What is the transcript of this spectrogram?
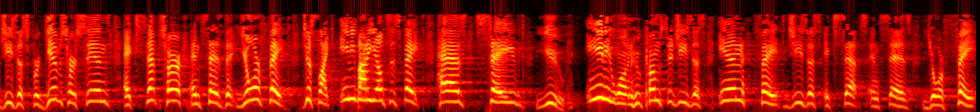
Jesus forgives her sins, accepts her, and says that your faith, just like anybody else's faith, has saved you. Anyone who comes to Jesus in faith, Jesus accepts and says, your faith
